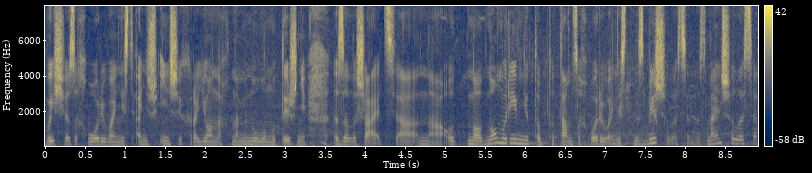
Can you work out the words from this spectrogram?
вища захворюваність, аніж в інших районах на минулому тижні залишається на одному рівні, тобто там захворюваність не збільшилася, не зменшилася.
